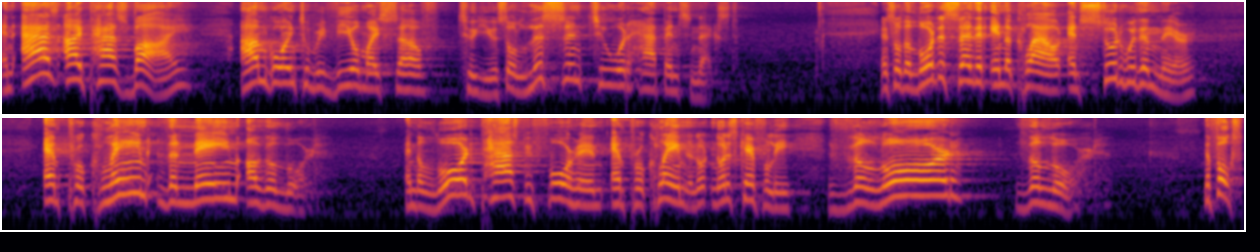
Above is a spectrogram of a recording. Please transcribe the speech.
And as I pass by, I'm going to reveal myself to you. So listen to what happens next. And so the Lord descended in the cloud and stood with him there and proclaimed the name of the Lord. And the Lord passed before him and proclaimed, notice carefully, the Lord, the Lord. Now, folks,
